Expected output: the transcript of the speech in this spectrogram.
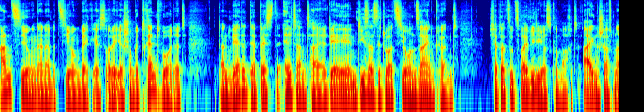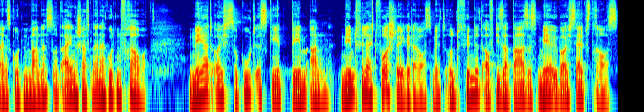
Anziehung in einer Beziehung weg ist oder ihr schon getrennt wurdet, dann werdet der beste Elternteil, der ihr in dieser Situation sein könnt. Ich habe dazu zwei Videos gemacht, Eigenschaften eines guten Mannes und Eigenschaften einer guten Frau. Nähert euch so gut es geht dem an, nehmt vielleicht Vorschläge daraus mit und findet auf dieser Basis mehr über euch selbst raus.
